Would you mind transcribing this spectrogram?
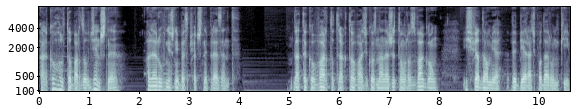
Alkohol to bardzo wdzięczny, ale również niebezpieczny prezent. Dlatego warto traktować go z należytą rozwagą i świadomie wybierać podarunki.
